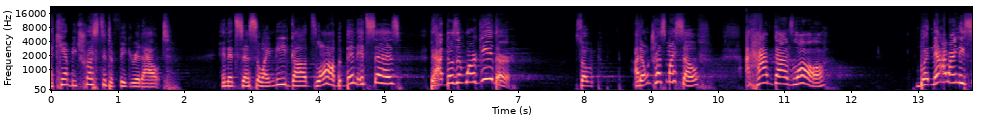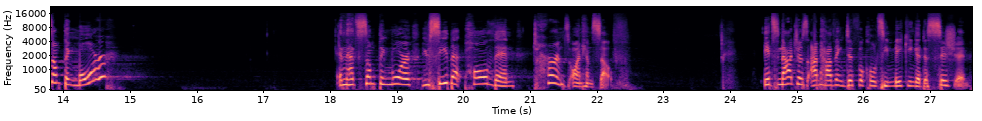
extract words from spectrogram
I can't be trusted to figure it out. And it says, so I need God's law. But then it says, that doesn't work either. So I don't trust myself. I have God's law. But now I need something more? And that's something more. You see that Paul then turns on himself. It's not just I'm having difficulty making a decision.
